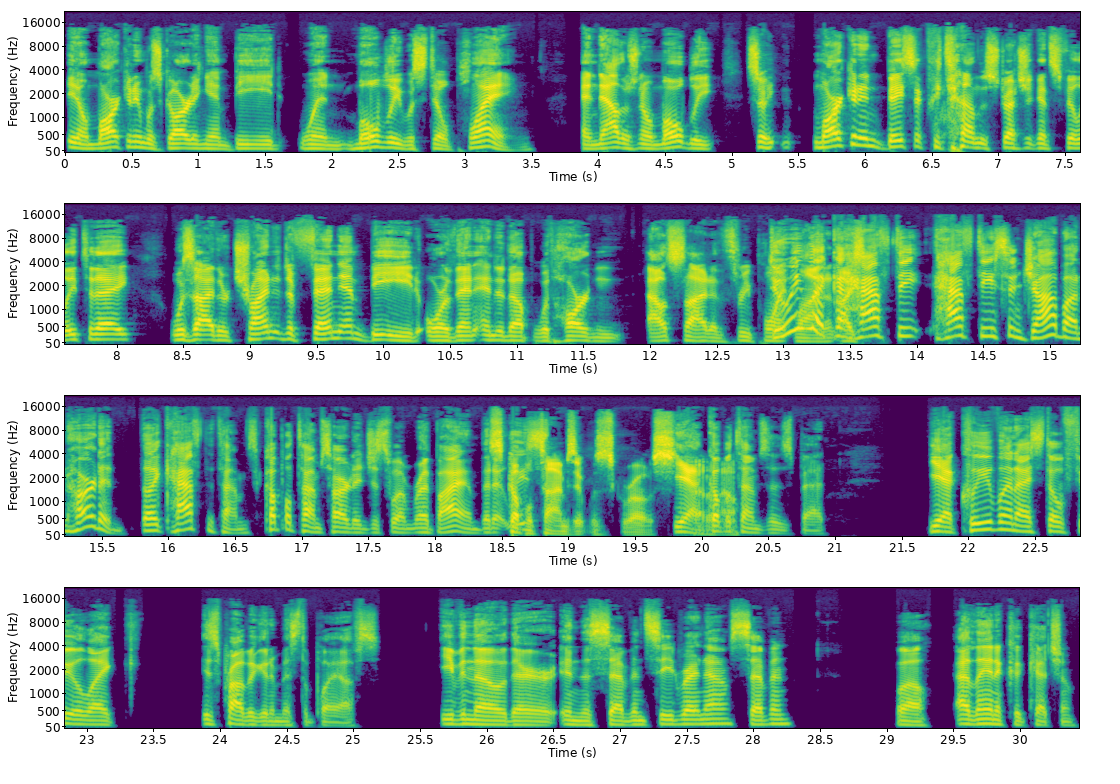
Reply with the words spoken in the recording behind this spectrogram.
you know, Markkanen was guarding Embiid when Mobley was still playing, and now there's no Mobley. So, Markkanen basically down the stretch against Philly today was either trying to defend Embiid or then ended up with Harden outside of the three point line. doing line. like a I- half de- half decent job on Harden, like half the times. A couple times Harden just went right by him, but a couple least, times it was gross. yeah, a couple know. times it was bad. Yeah, Cleveland, I still feel like is probably going to miss the playoffs. even though they're in the seventh seed right now. Seven. Well, Atlanta could catch them.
